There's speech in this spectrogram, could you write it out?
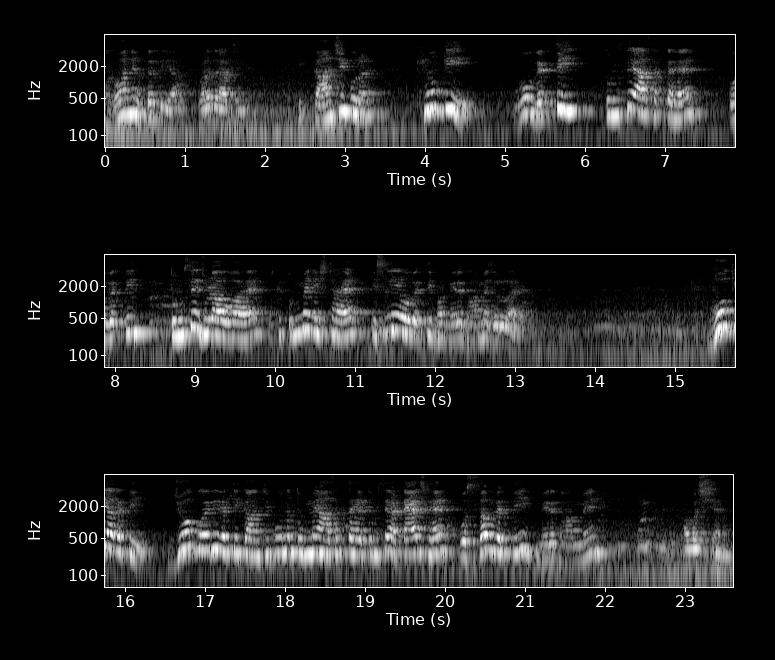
भगवान ने उत्तर दिया, वरदराज जी ने, कि कांचीपुरम, क्योंकि वो व्यक्ति तुमसे आ सकता है, वो व्यक्ति तुमसे जुड़ा हुआ है, उसकी तुम में निष्ठा है, इसलिए वो व्यक्ति मेरे धाम में ज़रूर आएगा। वो क्या व्यक्ति? जो कोई भी व्यक्ति कांचीपूर्ण तुम में आ सकता है, तुमसे अटैच है, वो सब व्यक्ति मेरे धाम में अवश्य है।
